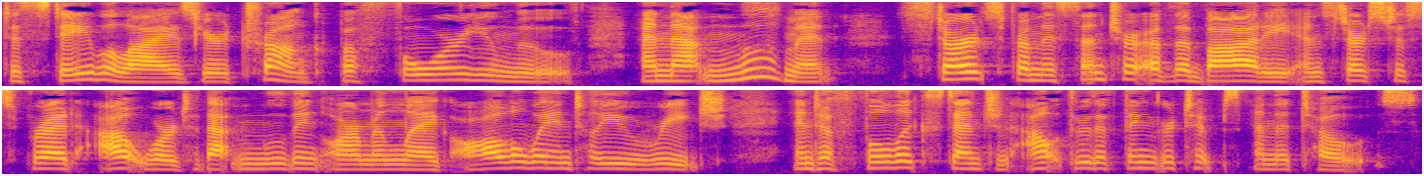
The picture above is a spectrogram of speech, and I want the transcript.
to stabilize your trunk before you move. And that movement starts from the center of the body and starts to spread outward to that moving arm and leg all the way until you reach into full extension out through the fingertips and the toes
